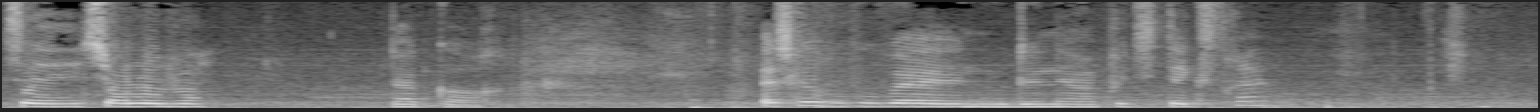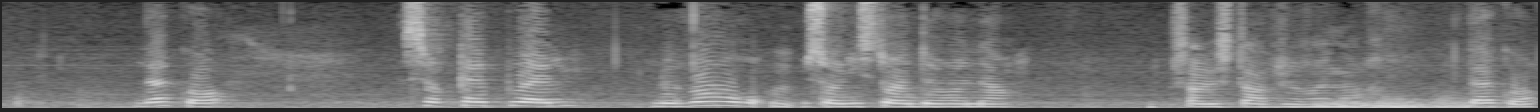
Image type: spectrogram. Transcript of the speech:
C'est sur le vent. D'accord. Est-ce que vous pouvez nous donner un petit extrait? D'accord. Sur quel poème? Le vent sur l'histoire de renard? Sur l'histoire du renard. D'accord.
